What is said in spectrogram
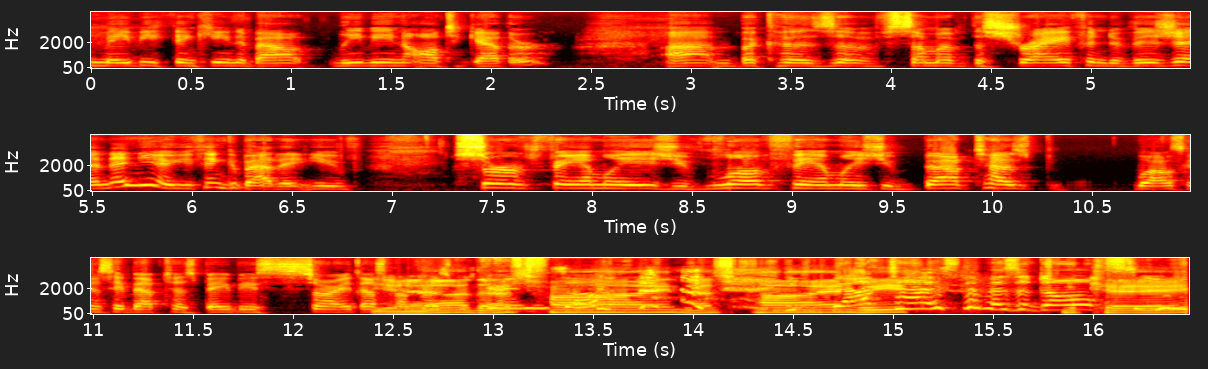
maybe thinking about leaving altogether um, because of some of the strife and division. And you know, you think about it. You've served families, you've loved families, you've baptized well, I was going to say baptized babies. Sorry, that's yeah, not that's fine. That's fine. baptize them as adults. Okay.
